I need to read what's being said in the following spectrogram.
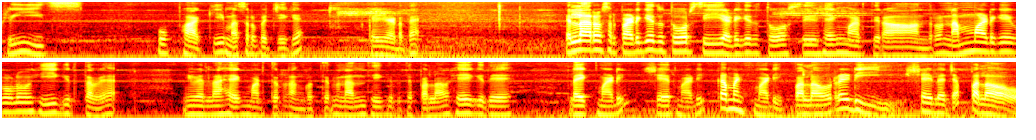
ಪ್ಲೀಸ್ ಉಪ್ಪು ಹಾಕಿ ಮೊಸರು ಬಜ್ಜಿಗೆ ಕೈ ಹಿಡ್ದೆ ಎಲ್ಲರೂ ಸ್ವಲ್ಪ ಅಡುಗೆದು ತೋರಿಸಿ ಅಡುಗೆದು ತೋರಿಸಿ ಹೆಂಗೆ ಮಾಡ್ತೀರಾ ಅಂದರು ನಮ್ಮ ಅಡುಗೆಗಳು ಹೀಗಿರ್ತವೆ. ನೀವೆಲ್ಲ ಹೇಗೆ ಮಾಡ್ತೀರೋ ನಂಗೆ ಗೊತ್ತಿಲ್ಲ. ನಂದು ಹೀಗಿರುತ್ತೆ. ಪಲಾವ್ ಹೇಗಿದೆ? ಲೈಕ್ ಮಾಡಿ ಶೇರ್ ಮಾಡಿ ಕಮೆಂಟ್ ಮಾಡಿ. ಪಲಾವ್ ರೆಡಿ ಶೈಲಜಾ ಪಲಾವ್.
